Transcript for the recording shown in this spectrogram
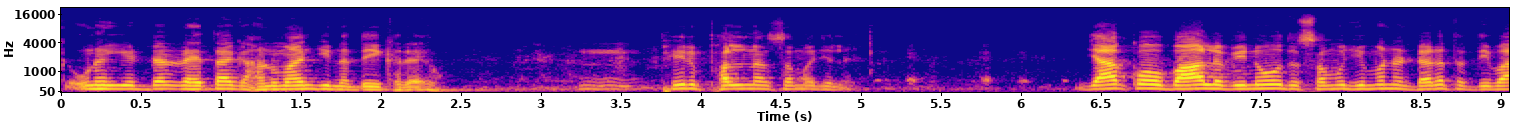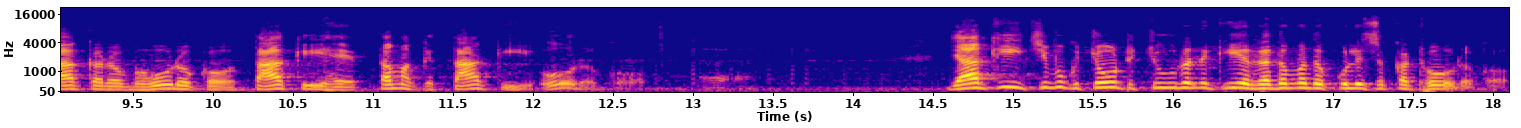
कि उन्हें ये डर रहता है कि हनुमान जी न देख रहे हो। फिर फल न समझ ले। जाको बाल विनोद समुझ मन डरत दिवाकर भोर को, ताकी है तमक ताकी ओर को। जाकी चिबुक चोट चूरन की रदमद कुलिस कठोर को।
